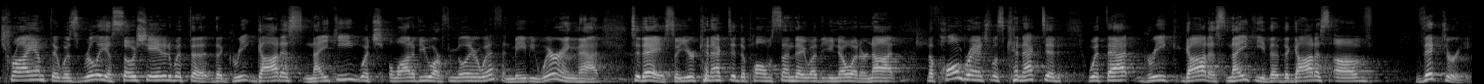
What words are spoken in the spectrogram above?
triumph that was really associated with the, the Greek goddess Nike, which a lot of you are familiar with and maybe wearing that today. So you're connected to Palm Sunday, whether you know it or not. The palm branch was connected with that Greek goddess, Nike, the, the goddess of victory.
